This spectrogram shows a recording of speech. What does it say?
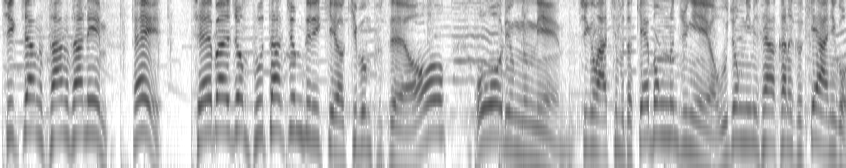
직장 상사님 헤이 제발 좀 부탁 좀 드릴게요. 기분 푸세요. 5566님 지금 아침부터 깨 먹는 중이에요. 우종님이 생각하는 그 깨 아니고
